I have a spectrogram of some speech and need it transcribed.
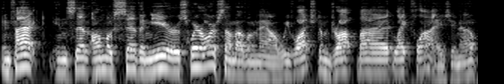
In fact in seven, almost seven years where are some of them now? We've watched them drop by like flies you know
